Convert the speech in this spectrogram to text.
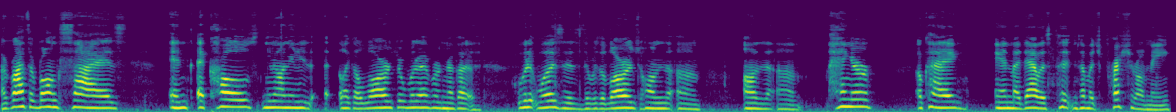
I got the wrong size, and at Kohl's, you know, I needed uh, like a large or whatever, and I got a, what it was is there was a large on the um on the um hanger, okay, and my dad was putting so much pressure on me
